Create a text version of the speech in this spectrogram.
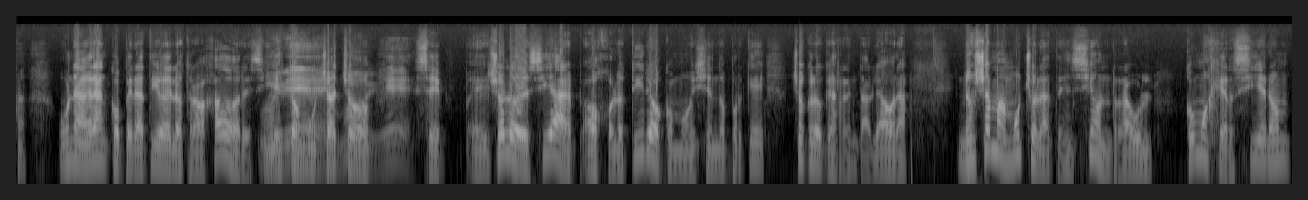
una gran cooperativa de los trabajadores? Muy y estos bien, muchachos se, eh, yo lo decía, ojo, lo tiro como diciendo, porque yo creo que es rentable. Ahora, nos llama mucho la atención, Raúl, cómo ejercieron,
